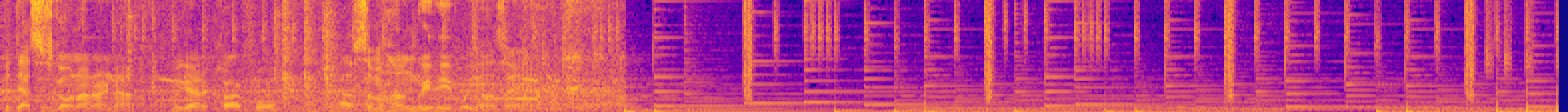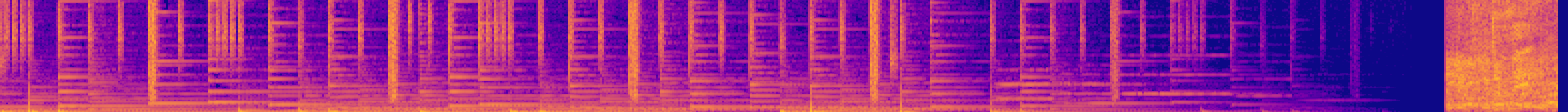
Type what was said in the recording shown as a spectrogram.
But that's what's going on right now. We got a car full of some hungry people, you know what I'm saying? Say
